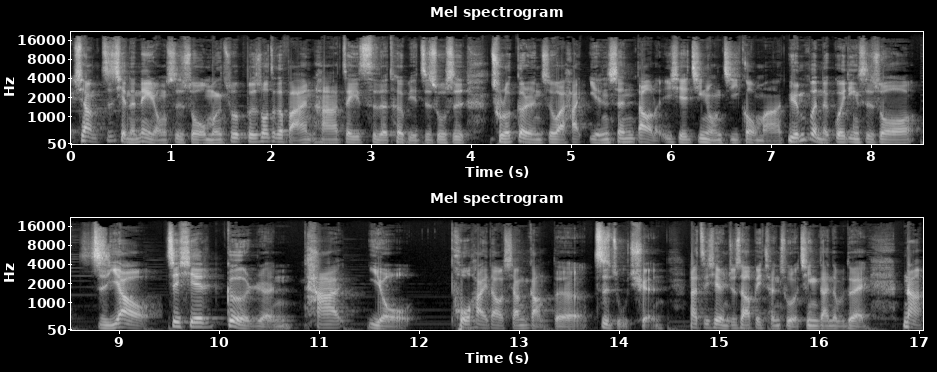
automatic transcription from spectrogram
像之前的内容是说，我们说不是说这个法案它这一次的特别之处是，除了个人之外，它延伸到了一些金融机构吗？原本的规定是说，只要这些个人他有迫害到香港的自主权，那这些人就是要被惩处的清单，对不对？那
